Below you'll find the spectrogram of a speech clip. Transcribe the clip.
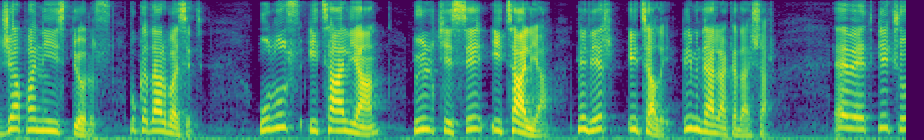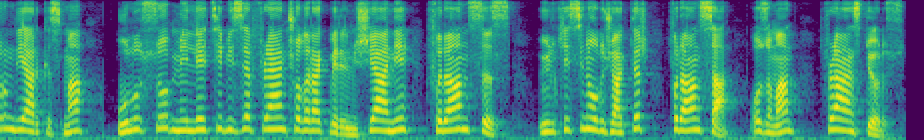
Japanese diyoruz. Bu kadar basit. Ulus İtalyan, ülkesi İtalya. Nedir? Italy. Değil mi değerli arkadaşlar? Evet geçiyorum diğer kısma. Ulusu milleti bize French olarak verilmiş. Yani Fransız. Ülkesi ne olacaktır? Fransa. O zaman France diyoruz.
